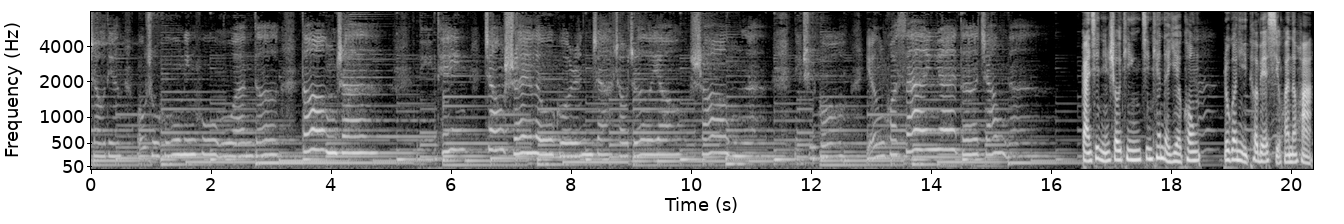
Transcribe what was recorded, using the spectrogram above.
小店，某处忽明忽暗的灯盏。你听，江水流过人家，朝着要上岸。你去过烟花三月的江南。感谢您收听今天的夜空。如果你特别喜欢的话，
